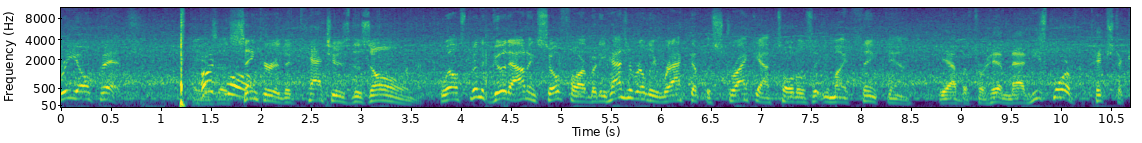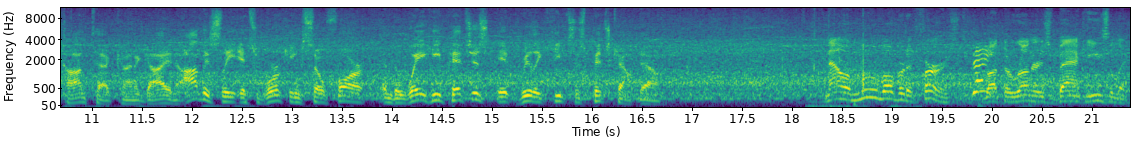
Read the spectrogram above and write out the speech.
3-0 pitch is a sinker that catches the zone. Well, it's been a good outing so far, but he hasn't really racked up the strikeout totals that you might think, Dan. Yeah, but for him, Matt, he's more of a pitch to contact kind of guy, and obviously it's working so far, and the way he pitches, it really keeps his pitch count down. Now a move over to first, Safe. but the runner's back easily.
